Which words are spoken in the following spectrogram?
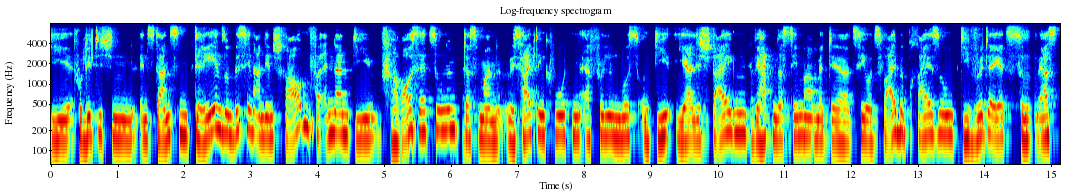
Die politischen Instanzen drehen so ein bisschen an den Schrauben, verändern die Voraussetzungen, dass man Recyclingquoten erfüllen muss und die jährlich steigen. Wir hatten das Thema mit der CO2-Bepreisung. Die wird ja jetzt zum 1.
